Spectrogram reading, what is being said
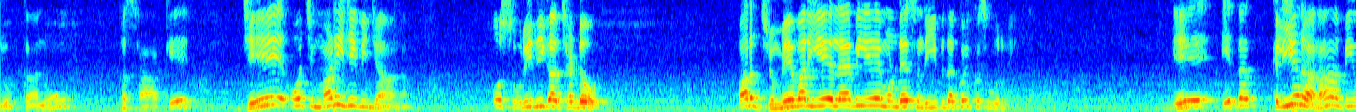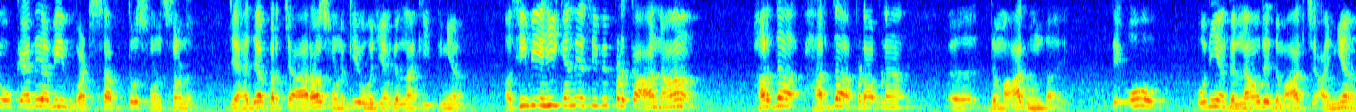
ਲੋਕਾਂ ਨੂੰ ਫਸਾ ਕੇ ਜੇ ਉਹ 'ਚ ਮਾੜੀ ਜੀ ਵੀ ਜਾਨ ਆ, ਉਹ ਸੂਰੀ ਦੀ ਗੱਲ ਛੱਡੋ। ਪਰ ਜ਼ਿੰਮੇਵਾਰੀ ਇਹ ਲੈ ਵੀ ਇਹ ਮੁੰਡੇ ਸੰਦੀਪ ਦਾ ਕੋਈ ਕਸੂਰ ਨਹੀਂ। ਇਹ ਇਹ ਤਾਂ ਕਲੀਅਰ ਆ ਨਾ ਵੀ ਉਹ ਕਹਿੰਦੇ ਆ ਵੀ WhatsApp ਤੋਂ ਸੁਣ ਸੁਣ, ਜਿਹੋ ਜਿਹਾ ਪ੍ਰਚਾਰ ਆ ਉਹ ਸੁਣ ਕੇ ਉਹੋ ਜਿਹੀਆਂ ਗੱਲਾਂ ਕੀਤੀਆਂ। ਅਸੀਂ ਵੀ ਇਹੀ ਕਹਿੰਦੇ ਸੀ ਵੀ ਭੜਕਾ ਨਾ। ਹਰ ਦਾ ਹਰ ਦਾ ਆਪਣਾ ਆਪਣਾ ਦਿਮਾਗ ਹੁੰਦਾ ਹੈ ਤੇ ਉਹ, ਉਹਦੀਆਂ ਗੱਲਾਂ ਉਹਦੇ ਦਿਮਾਗ 'ਚ ਆਈਆਂ।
